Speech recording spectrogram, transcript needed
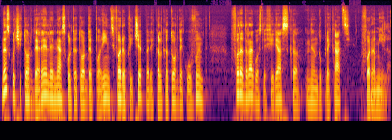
născucitori de rele, neascultători de părinți, fără pricepere, călcători de cuvânt, fără dragoste firească, neînduplecați, fără milă.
